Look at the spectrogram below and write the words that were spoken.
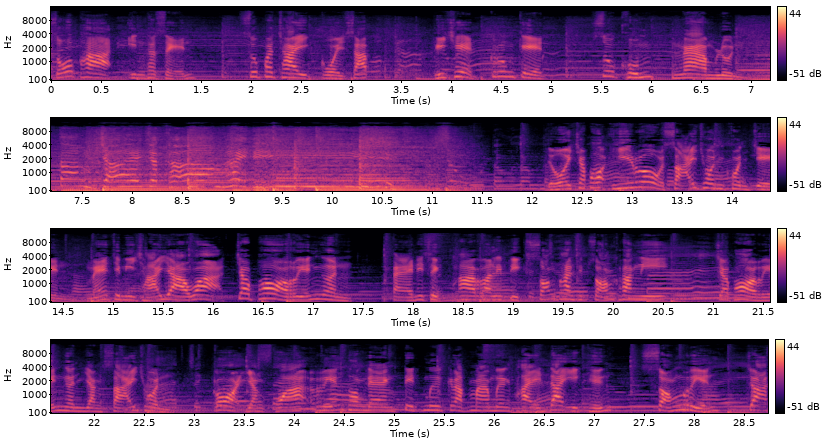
โสภาอินทเสน ศุภชัยโกยทรัพย์ พิเชษฐ์กรุงเกตุ สุขุมงามลุน ตั้งใจจะทำให้ดี โดยเฉพาะฮีโร่สายชล คนเจน แม้จะมีฉายาว่าเจ้าพ่อเหรียญเงิน แต่ในศึกพาราลิมปิก 2012 ครั้งนี้เจ้าพ่อเหรียญเงินอย่างสายชน ก็ยังคว้าเหรียญทองแดงติดมือกลับมาเมืองไทยได้อีกถึง 2 เหรียญ จาก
